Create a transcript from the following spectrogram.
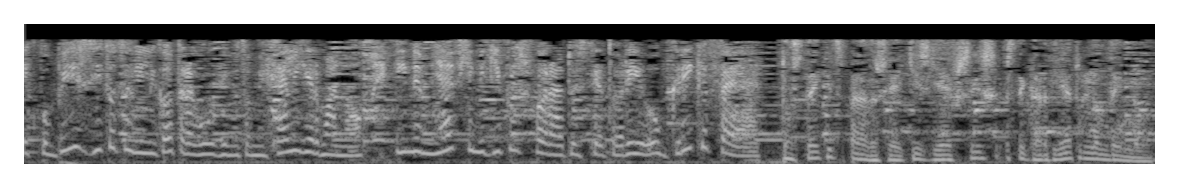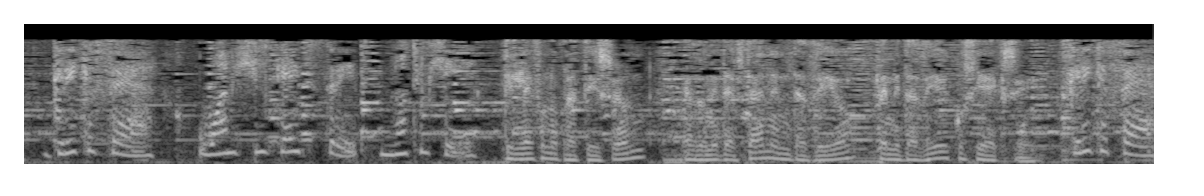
Creek εκπομπή Ζήτω το ελληνικό τραγούδι με τον Μιχάλη Γερμανό είναι μια ευγενική προσφορά του εστιατορίου Greek Affair. Το στέκι της παραδοσιακής γεύσης στην καρδιά του Λονδίνου. Greek Affair, One Hill Gate Street, Notting Hill. Τηλέφωνο κρατήσεων 7792 5226. Greek Affair,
